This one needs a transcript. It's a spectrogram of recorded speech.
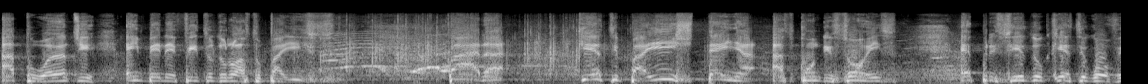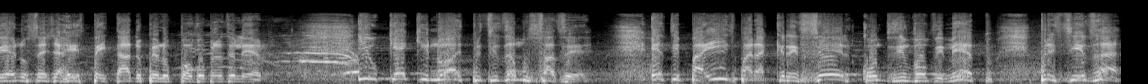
atuante em benefício do nosso país. Para que esse país tenha as condições é preciso que esse governo seja respeitado pelo povo brasileiro. E o que é que nós precisamos fazer? Esse país, para crescer com desenvolvimento, precisa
